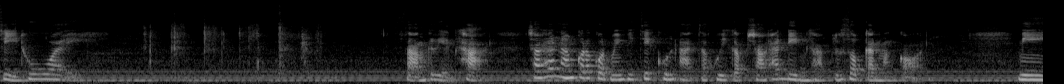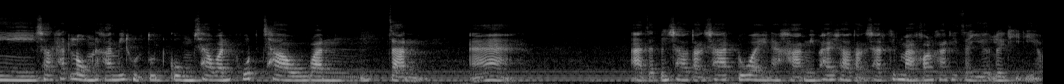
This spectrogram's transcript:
สี่ถ้วยสามเหรียญค่ะ ชาวธาตุน้ำกรกฎมีพิจิกคุณอาจจะคุยกับชาวธาตุดินค่ะพฤษภกันมังกรมีชาวธาตุลมนะคะ มีถุนตุนกุม ชาววันพุธ ชาววันจันทร์ อ่า อาจจะเป็นชาวต่างชาติด้วยนะคะ มีไพ่ชาวต่างชาติขึ้นมาค่อนข้างที่จะเยอะเลยทีเดียว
